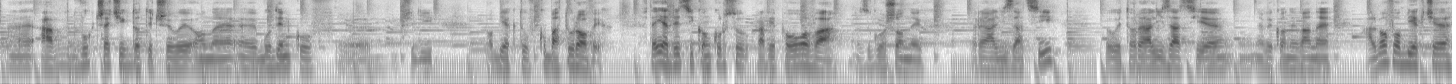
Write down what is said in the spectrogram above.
e, a w dwóch trzecich dotyczyły one e, budynków, czyli obiektów kubaturowych. W tej edycji konkursu prawie połowa zgłoszonych realizacji były to realizacje wykonywane albo w obiekcie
